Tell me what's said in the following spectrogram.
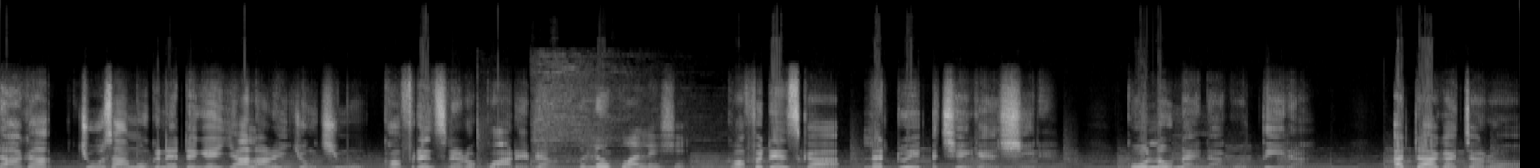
ဒါကစူးစမ်းမှုကနေတင်ခဲ့ရလာတဲ့ယုံကြည်မှု confidence နဲ့တော့ကွာတယ်ဗျဘလို့ကွာလဲရှင် confidence ကလက်တွေ့အခြေခံရှိတယ်ကိုလုံနိုင်တာကိုသိတာအတ္တကကြတော့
